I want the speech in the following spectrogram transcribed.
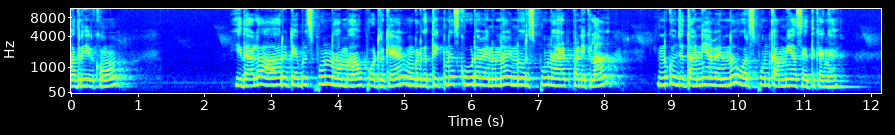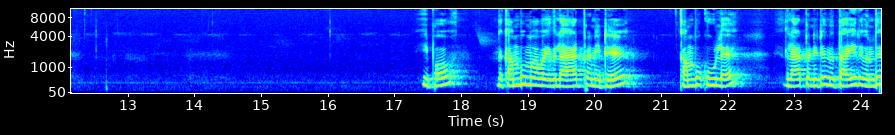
மாதிரி இருக்கும். இதால் ஆறு டேபிள் ஸ்பூன் நான் மாவு போட்டிருக்கேன். உங்களுக்கு திக்னஸ் கூட வேணும்னா இன்னொரு ஸ்பூன் ஆட் பண்ணிக்கலாம். இன்னும் கொஞ்சம் தண்ணியாக வேணும்னா ஒரு ஸ்பூன் கம்மியாக சேர்த்துக்கங்க. இப்போது இந்த கம்பு மாவை இதில் ஆட் பண்ணிவிட்டு கம்பு கூழ் இதில் ஆட் பண்ணிவிட்டு இந்த தயிர் வந்து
